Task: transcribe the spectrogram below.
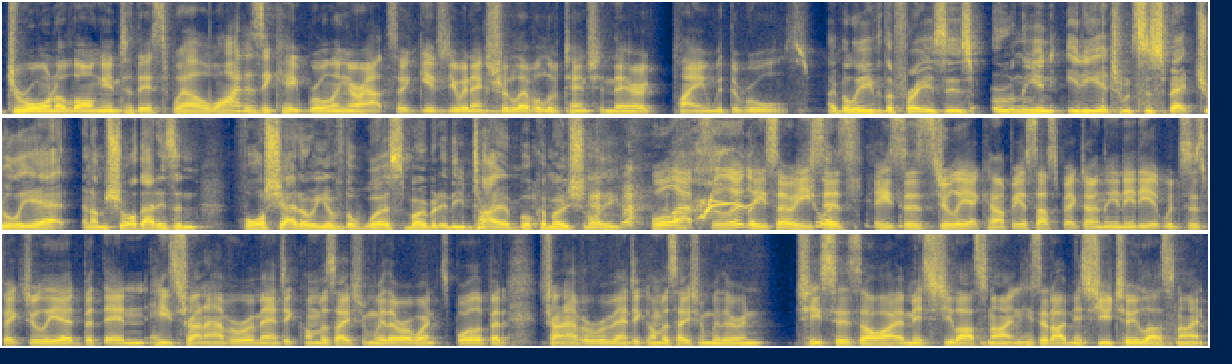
drawn along into this. Well, why does he keep ruling her out? So it gives you an extra level of tension there playing with the rules. I believe the phrase is only an idiot would suspect Juliet. And I'm sure that isn't foreshadowing of the worst moment in the entire book emotionally. Well, absolutely. So he says he says Juliet can't be a suspect. Only an idiot would suspect Juliet. But then he's trying to have a romantic conversation with her. I won't spoil it, but he's trying to have a romantic conversation with her, and she says, "Oh, I missed you last night." And he said, "I missed you too last night.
